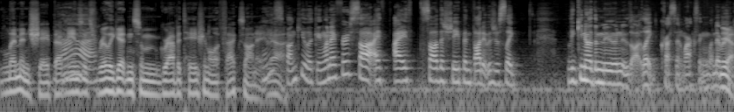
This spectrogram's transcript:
lemon shape. That means it's really getting some gravitational effects on it. It was funky looking. When I first saw, I I saw the shape and thought it was just like, like you know, the moon is uh, like crescent waxing, whatever. Yeah.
